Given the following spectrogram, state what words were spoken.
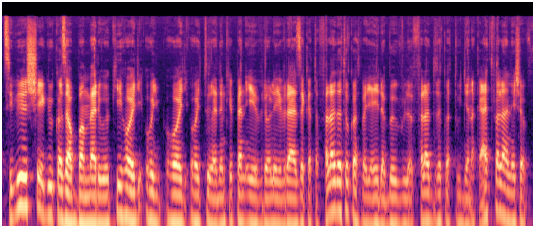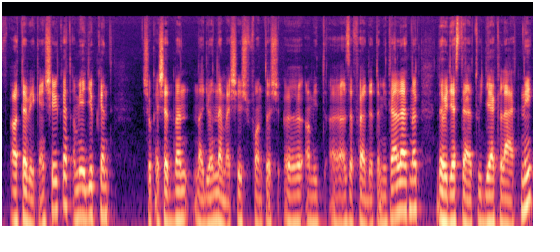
civilségük az abban merül ki, hogy, hogy, hogy, hogy tulajdonképpen évről évre ezeket a feladatokat, vagy egyre bővülő feladatokat tudjanak átfelelni, és a, a tevékenységüket, ami egyébként sok esetben nagyon nemes és fontos amit, az a feladat, amit ellátnak, de hogy ezt el tudják látni.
